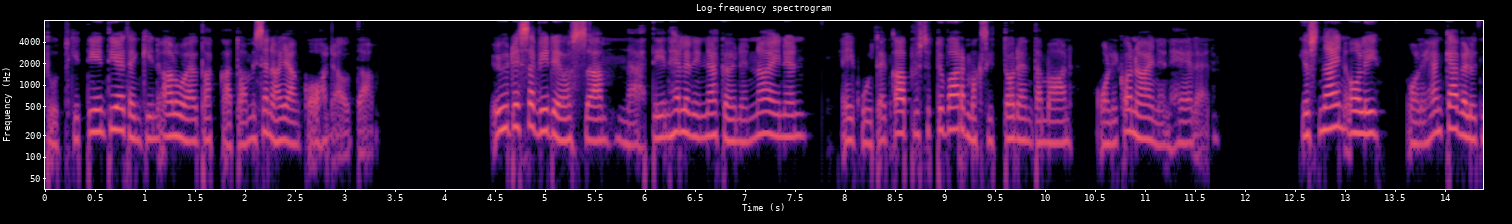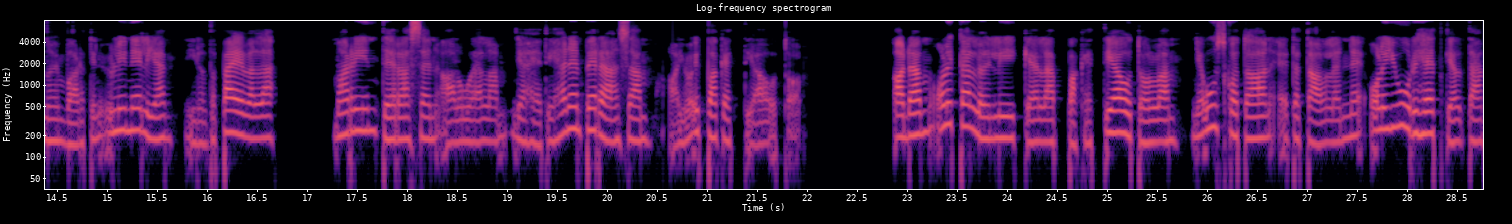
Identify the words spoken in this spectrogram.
tutkittiin tietenkin alueelta katoamisen ajan kohdalta. Yhdessä videossa nähtiin Helenin näköinen nainen, ei kuitenkaan pystytty varmaksi todentamaan, oliko nainen Helen. Jos näin oli, oli hän kävellyt noin vartin yli neljä iltapäivällä Marin teräsen alueella ja heti hänen peräänsä ajoi pakettiauto. Adam oli tällöin liikkeellä pakettiautolla ja uskotaan, että tallenne oli juuri hetkeltä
